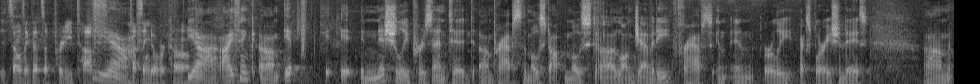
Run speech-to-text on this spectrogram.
it sounds like that's a pretty tough, yeah. tough thing to overcome. Yeah, I think um, it, it, it, initially presented um, perhaps the most, uh, most uh, longevity, perhaps in, in early exploration days. Um,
